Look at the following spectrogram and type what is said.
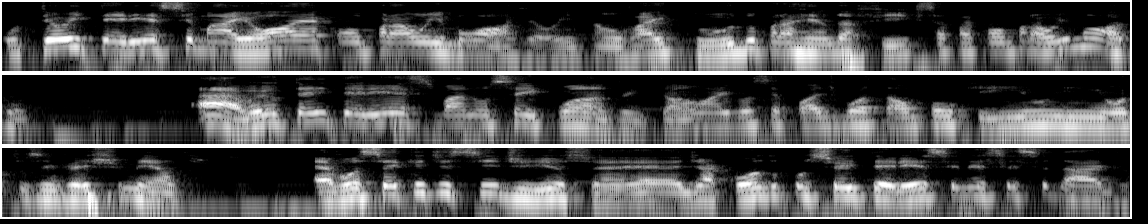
O teu interesse maior é comprar um imóvel, então vai tudo para renda fixa para comprar um imóvel. Ah, eu tenho interesse, mas não sei quando. Então aí você pode botar um pouquinho em outros investimentos. É você que decide isso, é, é de acordo com o seu interesse e necessidade.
